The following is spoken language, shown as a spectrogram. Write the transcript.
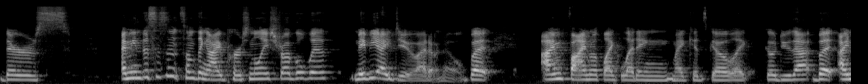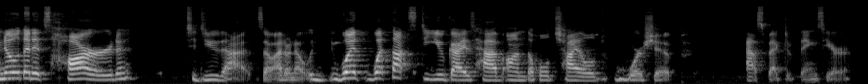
there's, I mean, this isn't something I personally struggle with. Maybe I do. I don't know. But I'm fine with like letting my kids go, like go do that. But I know that it's hard to do that. So I don't know. What what thoughts do you guys have on the whole child worship aspect of things here?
